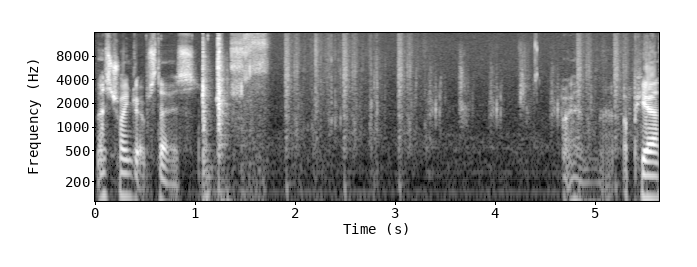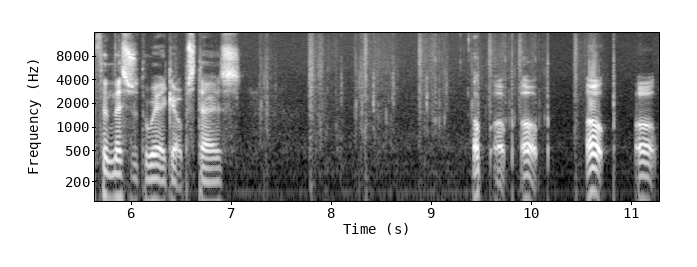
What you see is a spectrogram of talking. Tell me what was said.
Let's try and get upstairs. Um, up here, I think this is the way to get upstairs. Up, up, up, up, up,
